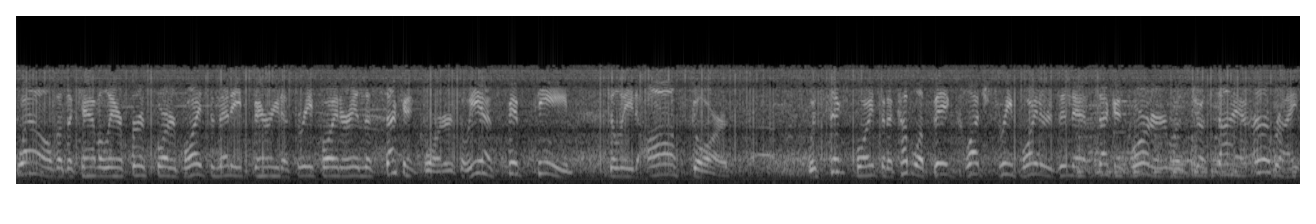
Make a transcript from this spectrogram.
12 of the Cavalier first quarter points, and then he buried a three-pointer in the second quarter, so he has 15 to lead all scores. With six points and a couple of big clutch three-pointers in that second quarter was Josiah Erbright.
